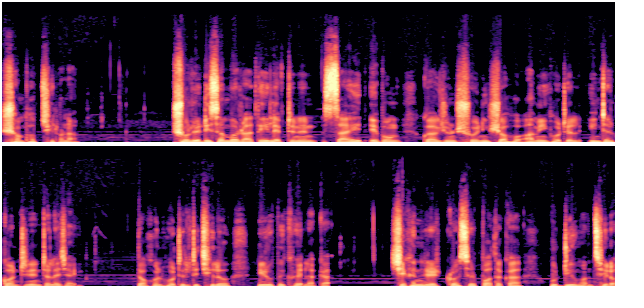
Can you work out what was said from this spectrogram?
সম্ভব ছিল না। ষোলোই ডিসেম্বর রাতেই লেফটেন্যান্ট সাইদ এবং কয়েকজন সৈনিক সহ আমি হোটেল ইন্টারকন্টিনেন্টালে যাই। তখন হোটেলটি ছিল নিরপেক্ষ এলাকা। সেখানে রেডক্রসের পতাকা উড্ডীয়মান ছিল।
